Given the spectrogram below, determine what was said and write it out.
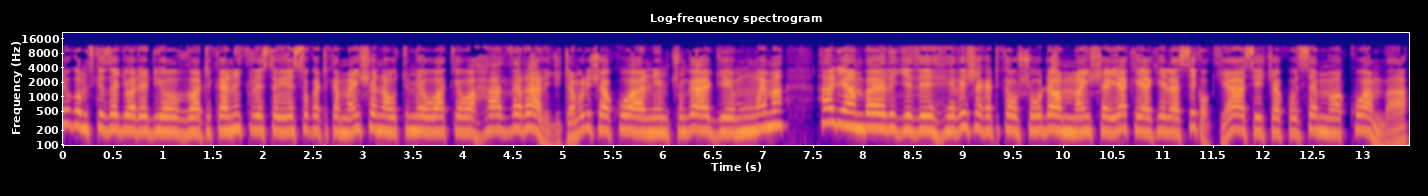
Ndugu msikilizaji wa redio Vatikani, Kristo Yesu katika maisha na utume wake wa hadhara alijitambulisha kuwa ni mchungaji mwema, hali ambayo ilijidhihirisha katika ushuhuda wa maisha yake ya kila siku, kiasi cha kusema kwamba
